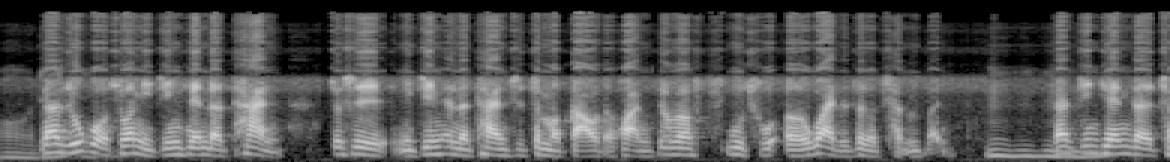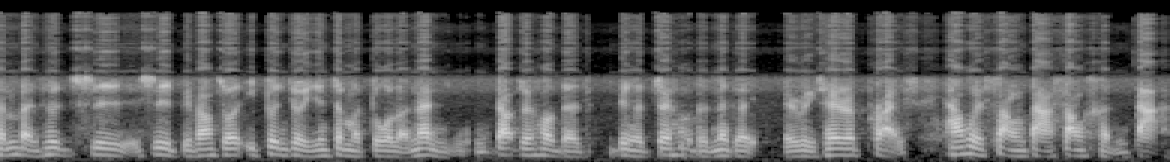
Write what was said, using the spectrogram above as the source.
哦，那如果说你今天的碳。就是你今天的碳是这么高的话，你就会付出额外的这个成本。嗯嗯。那今天的成本是是是，比方说一顿就已经这么多了，那你你到最后的那个最后的那个 retailer price，它会放大放很大。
